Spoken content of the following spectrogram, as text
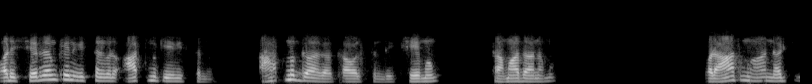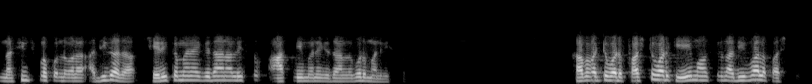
వాడి శరీరంకి ఏమి ఇస్తాను కానీ ఆత్మకి ఏమి ఇస్తాను? ఆత్మకు కావాల్సింది క్షేమం సమాధానము వాడి ఆత్మ నశించుకోకుండా వాళ్ళ అది కదా శరీరమైన విధానాలు ఇస్తాం ఆత్మీయమైన విధానాలు కూడా మనం ఇస్తాం. కాబట్టి వాడు ఫస్ట్ వాడికి ఏం అవసరం అది ఇవ్వాలి ఫస్ట్.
